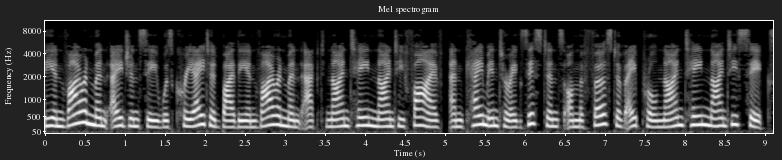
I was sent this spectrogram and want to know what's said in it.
The Environment Agency was created by the Environment Act 1995, and came into existence on 1 April 1996.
